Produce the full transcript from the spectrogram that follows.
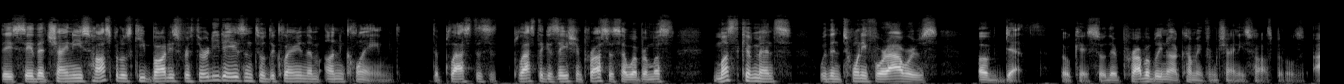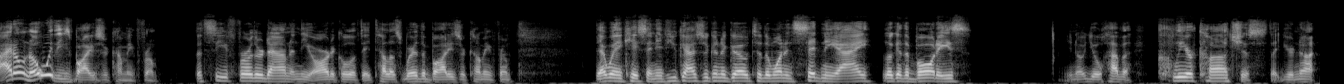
They say that Chinese hospitals keep bodies for 30 days until declaring them unclaimed. The plastic, plasticization process, however, must must commence within 24 hours of death. Okay, so they're probably not coming from Chinese hospitals. I don't know where these bodies are coming from. Let's see further down in the article if they tell us where the bodies are coming from. That way, in case any of you guys are going to go to the one in Sydney, I look at the bodies. You know, you'll have a clear conscience that you're not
